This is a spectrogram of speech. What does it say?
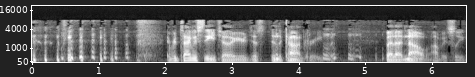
Every time you see each other, you're just in the concrete. But, but uh, no, obviously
